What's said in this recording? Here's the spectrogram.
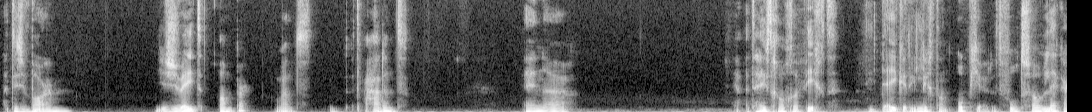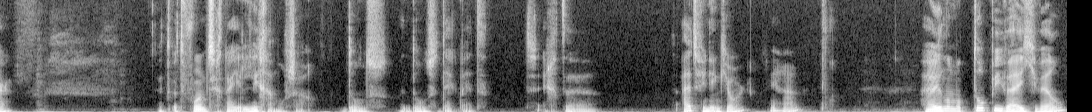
Het is warm. Je zweet amper, want het ademt. En uh, ja, het heeft gewoon gewicht. Die deken die ligt dan op je. Dat voelt zo lekker. Het, het vormt zich naar je lichaam of zo. Dons, een donse dekbed. Het is echt uh, een uitvinding, hoor. Ja. Helemaal toppie, weet je wel.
